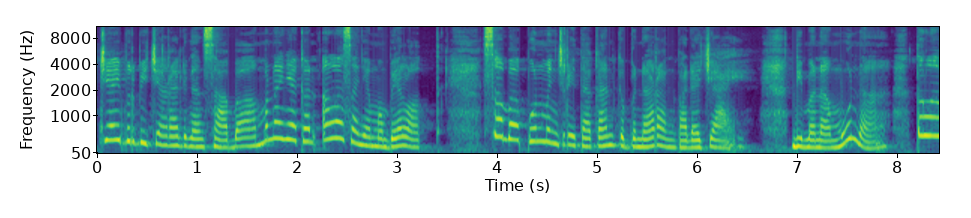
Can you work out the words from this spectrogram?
Jai berbicara dengan Sabah menanyakan alasannya membelot. Sabah pun menceritakan kebenaran pada Jai, di mana Muna telah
